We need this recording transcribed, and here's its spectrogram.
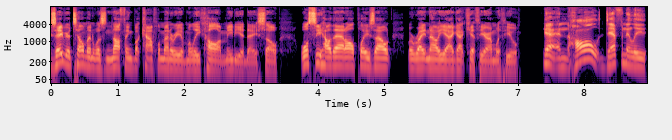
Xavier Tillman was nothing but complimentary of Malik Hall on media day. So we'll see how that all plays out. But right now, yeah, I got Kithier. I'm with you. Yeah, and Hall definitely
